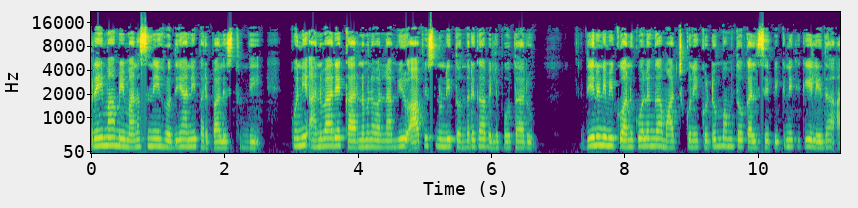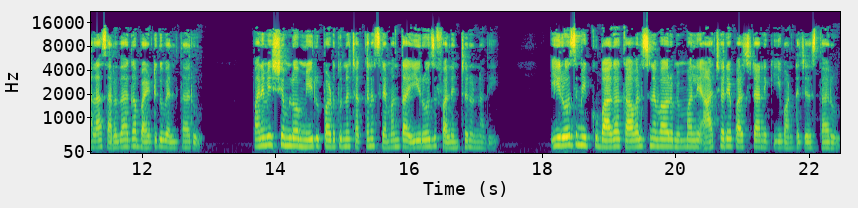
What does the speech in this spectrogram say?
ప్రేమ మీ మనసుని హృదయాన్ని పరిపాలిస్తుంది. కొన్ని అనివార్య కారణముల వల్ల మీరు ఆఫీస్ నుండి తొందరగా వెళ్ళిపోతారు. దీనిని మీకు అనుకూలంగా మార్చుకుని కుటుంబంతో కలిసి పిక్నిక్కి లేదా అలా సరదాగా బయటకు వెళ్తారు. పని విషయంలో మీరు పడుతున్న చక్కని శ్రమంతా ఈరోజు ఫలించనున్నది. ఈరోజు మీకు బాగా కావలసిన వారు మిమ్మల్ని ఆశ్చర్యపరచడానికి వంట చేస్తారు.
